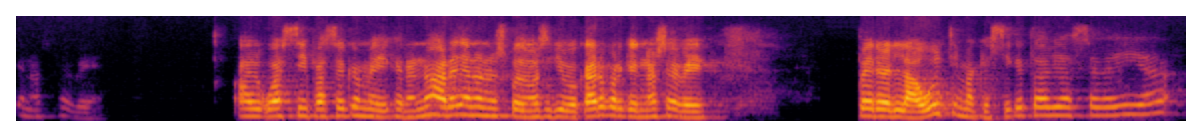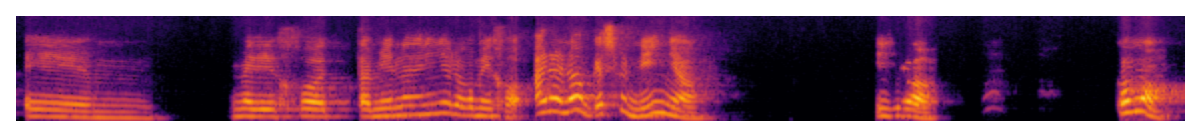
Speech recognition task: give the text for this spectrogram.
que no se ve. Algo así pasó que me dijeron, no, ahora ya no nos podemos equivocar porque no se ve. Pero en la última, que sí que todavía se veía, em, me dijo también lo de niño y luego me dijo, ah, no, no, que es un niño. Y yo, ¿cómo?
